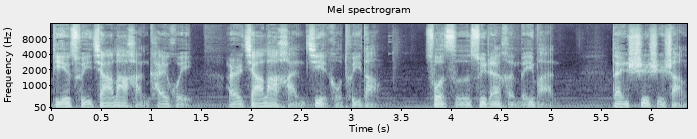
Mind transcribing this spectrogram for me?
迭催加拉罕开会，而加拉罕借口推挡，措辞虽然很委婉，但事实上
